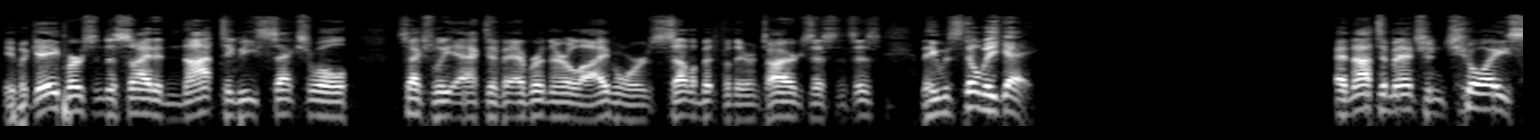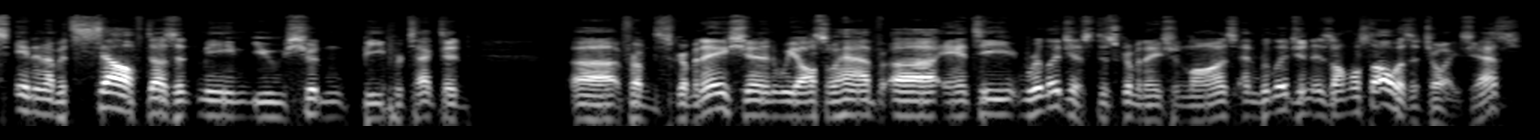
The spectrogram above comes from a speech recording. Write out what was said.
If a gay person decided not to be sexual, sexually active ever in their life were celibate for their entire existences, they would still be gay. And not to mention, choice in and of itself doesn't mean you shouldn't be protected uh, from discrimination. We also have uh, anti religious discrimination laws, and religion is almost always a choice, yes?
